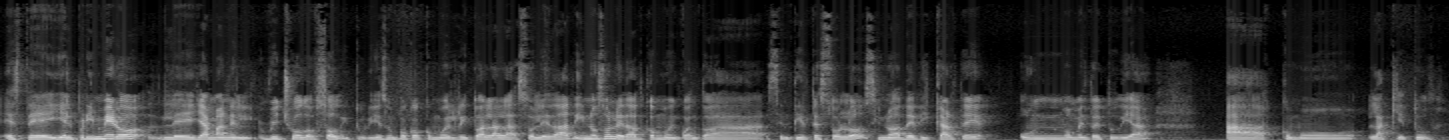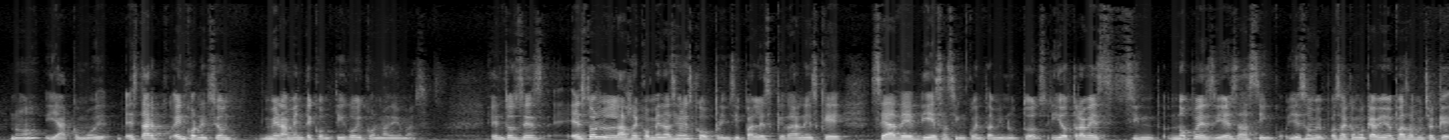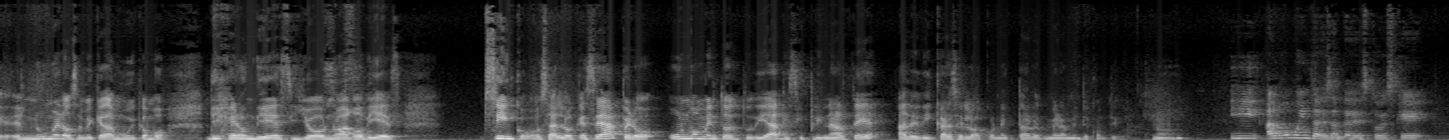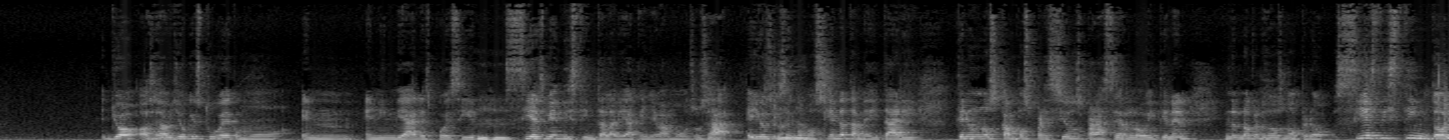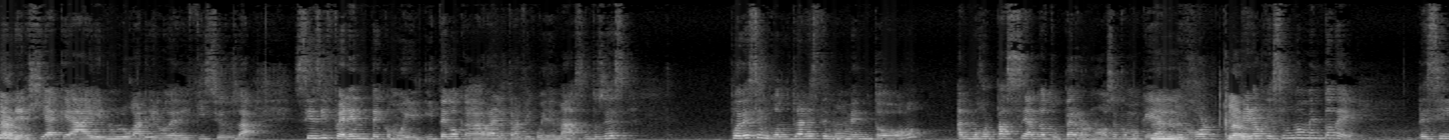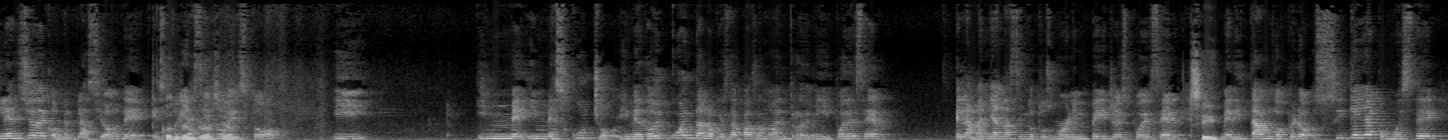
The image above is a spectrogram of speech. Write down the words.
Este, y el primero le llaman el Ritual of Solitude y es un poco como el ritual a la soledad y no soledad como en cuanto a sentirte solo, sino a dedicarte un momento de tu día a como la quietud, ¿no? Y a como estar en conexión meramente contigo y con nadie más. Entonces, esto, las recomendaciones como principales que dan es que sea de 10 a 50 minutos y otra vez, no puedes 10 a 5. Y eso me, o sea, como que a mí me pasa mucho que el número se me queda muy como, dijeron 10 y yo no Sí, hago sí. 10. 5, o sea, lo que sea, pero un momento de tu día, disciplinarte a dedicárselo a conectar meramente contigo, ¿no? Y algo muy interesante de esto es que yo, o sea, yo que estuve como en, en India, les puedo decir, Ujú. sí es bien distinta la vida que llevamos. O sea, ellos dicen como siéntate a meditar y tienen unos campos preciosos para hacerlo y tienen, no, no que nosotros no, pero sí es distinto la energía que hay en un lugar lleno de edificios, o sea, sí es diferente como y, y tengo que agarrar el tráfico y demás. Entonces, puedes encontrar este momento, a lo mejor paseando a tu perro, ¿no? O sea, como que a Mm, lo mejor, claro. pero que sea un momento de, de silencio, de contemplación, de estoy Contemplación. haciendo esto y, y, me, y me escucho y me doy cuenta de lo que está pasando dentro de mí. Puede ser en la mañana haciendo tus morning pages, puede ser Sí. meditando, pero sí que haya como este,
